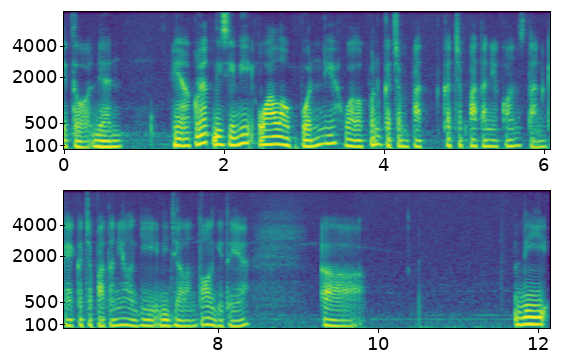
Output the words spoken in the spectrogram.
gitu. Dan yang aku lihat di sini walaupun ya walaupun kecepat kecepatannya konstan kayak kecepatannya lagi di jalan tol gitu ya. Uh, di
